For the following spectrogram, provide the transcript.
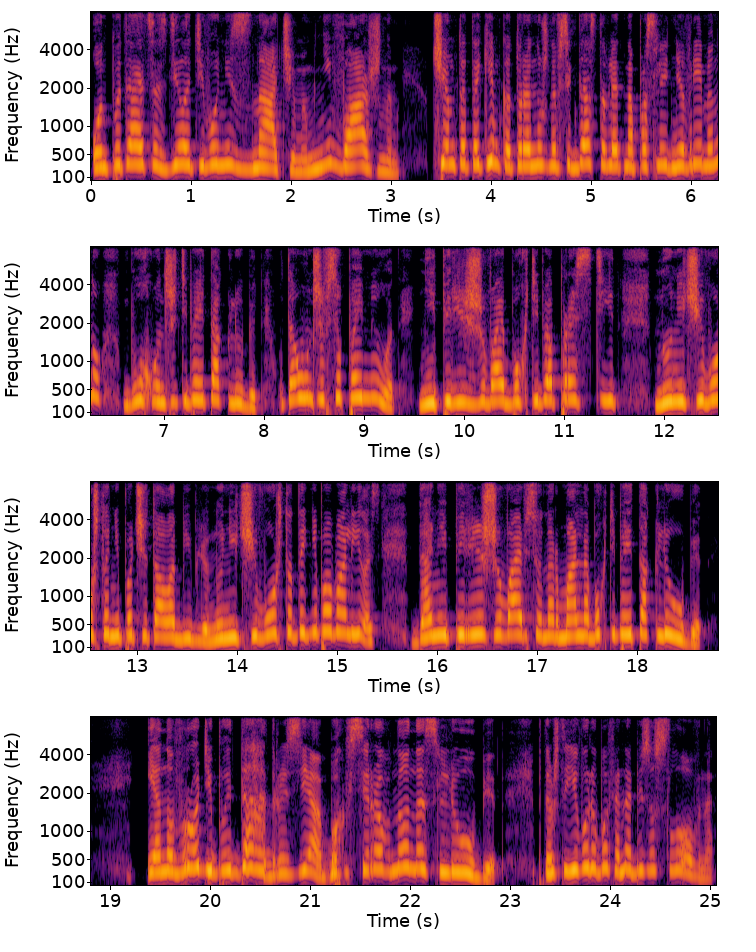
Он пытается сделать его незначимым, неважным, чем-то таким, которое нужно всегда оставлять на последнее время. Ну, Бог, Он же тебя и так любит. Да Он же все поймет. Не переживай, Бог тебя простит. Ну, ничего, что не почитала Библию. Ну, ничего, что ты не помолилась. Да не переживай, все нормально, Бог тебя и так любит. И оно вроде бы, да, друзья, Бог все равно нас любит, потому что Его любовь, она безусловна.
